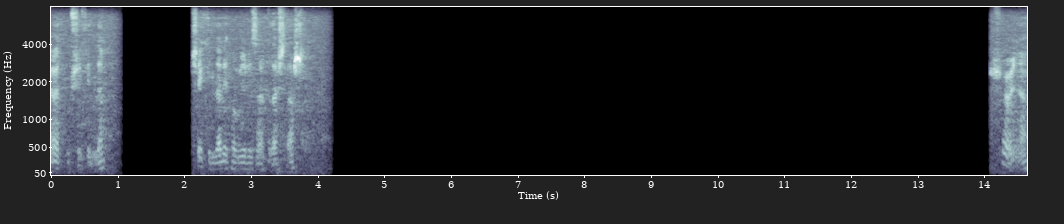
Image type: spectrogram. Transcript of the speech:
evet bu şekilde şekiller yapabiliriz arkadaşlar. Şöyle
